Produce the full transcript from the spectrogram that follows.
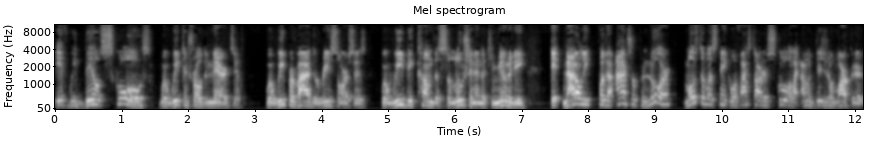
if we build schools where we control the narrative, where we provide the resources, where we become the solution in the community, it not only for the entrepreneur, most of us think, well, if I start a school, like I'm a digital marketer,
